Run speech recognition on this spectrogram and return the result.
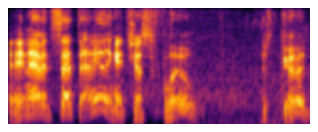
I didn't have it set to anything. It just flew. Just good.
